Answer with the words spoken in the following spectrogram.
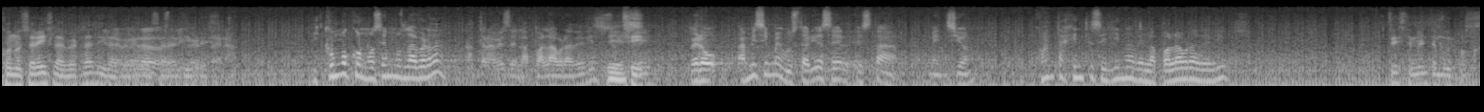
Conoceréis la verdad y la, verdad verdad os hará libres. ¿Y cómo conocemos la verdad? A través de la palabra de Dios. Sí. Sí. Pero a mí sí me gustaría hacer esta mención. ¿Cuánta gente se llena de la palabra de Dios? Tristemente muy pocos.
